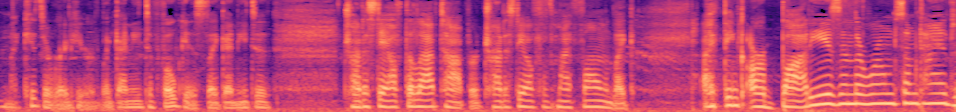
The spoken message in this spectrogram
my kids are right here. Like, I need to focus. Like, I need to try to stay off the laptop or try to stay off of my phone. Like, I think our body is in the room sometimes,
